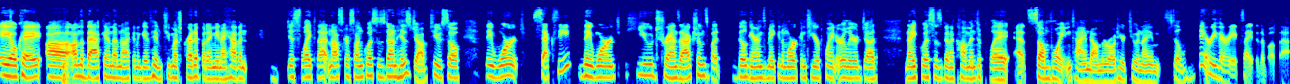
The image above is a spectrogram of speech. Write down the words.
a okay uh, on the back end. I'm not going to give him too much credit, but I mean, I haven't disliked that. And Oskar Sundqvist has done his job too. So they weren't sexy, they weren't huge transactions, but Bill Guerin's making them work. And to your point earlier, Judd, Nyquist is going to come into play at some point in time down the road here too, and I am still very, very excited about that.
